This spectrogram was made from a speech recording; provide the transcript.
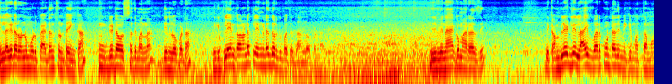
ఇందులో గిట్ట రెండు మూడు ప్యాటర్న్స్ ఉంటాయి ఇంకా. గిట వస్తుంది మన దీని లోపల మీకు ప్లేన్ కావాలంటే ప్లేన్ గిట దొరికిపోతుంది దాని లోపల ఇది వినాయక మహారాజ్ది ఇది కంప్లీట్లీ లైవ్ వర్క్ ఉంటుంది మీకు మొత్తము.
